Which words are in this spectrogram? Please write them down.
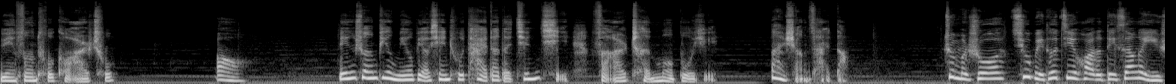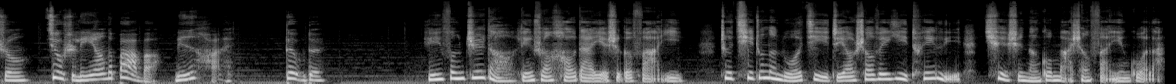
云峰脱口而出：“哦。”凌霜并没有表现出太大的惊奇，反而沉默不语，半晌才道：“这么说，丘比特计划的第三个医生就是林阳的爸爸林海，对不对？”云峰知道凌霜好歹也是个法医，这其中的逻辑只要稍微一推理，确实能够马上反应过来。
